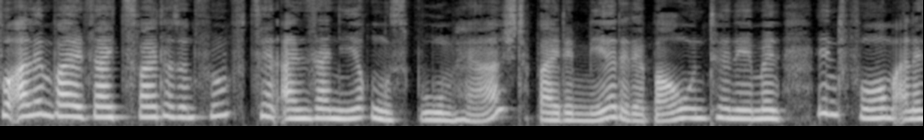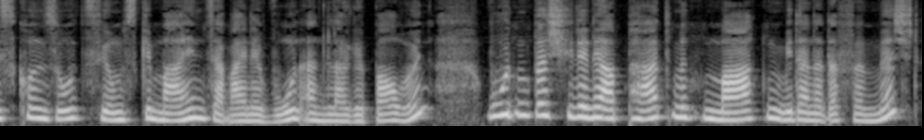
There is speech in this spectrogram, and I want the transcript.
Vor allem, weil seit 2015 ein Sanierungsboom herrscht, bei dem mehrere Bauunternehmen in Form eines Konsortiums gemeinsam eine Wohnanlage bauen, wurden verschiedene Apartmentmarken miteinander vermischt,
